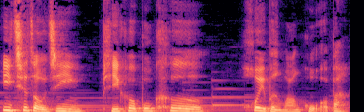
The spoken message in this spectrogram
一起走进皮克布克绘本王国吧。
